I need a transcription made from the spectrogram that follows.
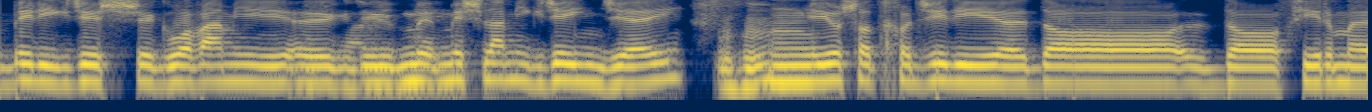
byli gdzieś głowami, gdzie, my, myślami gdzie indziej, Mhm. Mm, już odchodzili do, do firmy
